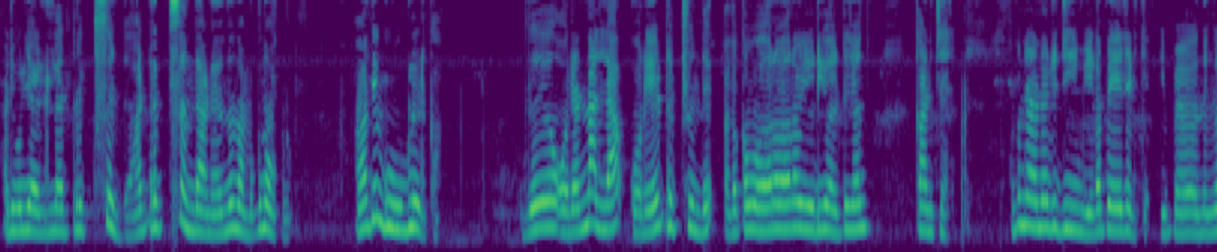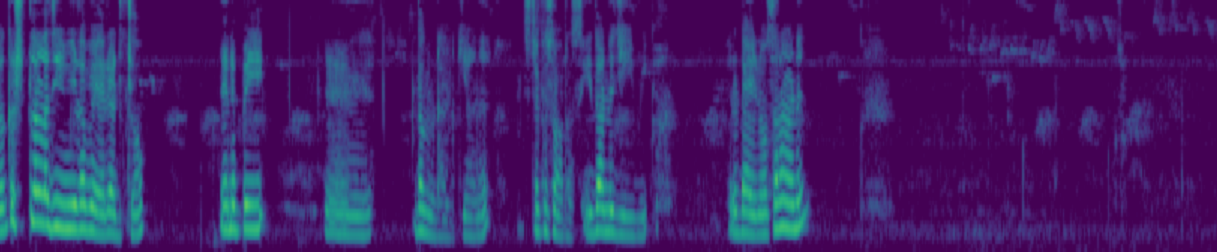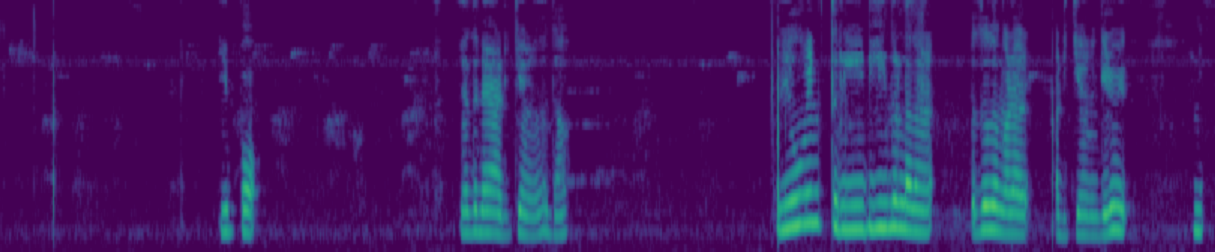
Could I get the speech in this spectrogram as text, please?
അടിപൊളിയായിട്ടുള്ള ട്രിക്സ് ഉണ്ട്. ആ ട്രിക്സ് എന്താണെന്ന് നമുക്ക് നോക്കണം. ആദ്യം ഗൂഗിൾ എടുക്കാം. ഇത് ഒരെണ്ണമല്ല കുറേ ട്രിക്സ് ഉണ്ട്. അതൊക്കെ വേറെ വേറെ വീഡിയോ ആയിട്ട് ഞാൻ കാണിച്ചു തരാം. അപ്പം ഞാനൊരു ജീവിയുടെ പേരടിക്കാം ഇപ്പം നിങ്ങൾക്ക് ഇഷ്ടമുള്ള ജീവിയുടെ പേരടിച്ചോ ഞാനിപ്പോൾ ഈ ഇതങ്ങോട്ട് അടിക്കുകയാണ്. സ്റ്റെക്കസോറസ് ഇതാണ് ജീവി. ഒരു ഡൈനോസറാണ്. ഇപ്പോ ഇതിനെ അടിക്കുകയാണ് ഇതാ. വ്യൂ ഇൻ ത്രീ ഡി എന്നുള്ളതാണ് ഇത് നിങ്ങൾ അടിക്കുകയാണെങ്കിൽ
